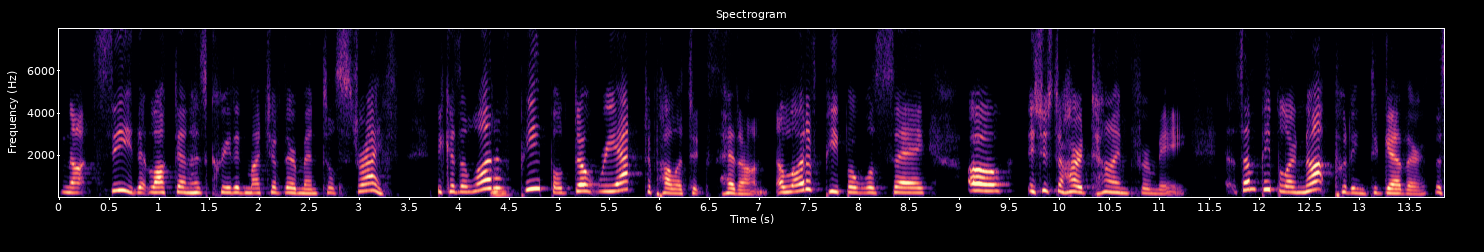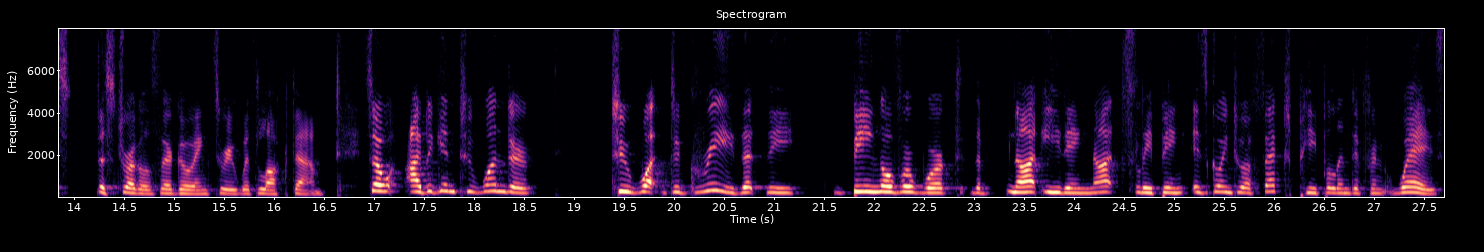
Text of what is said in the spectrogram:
not see that lockdown has created much of their mental strife because a lot of mm. people don't react to politics head on. A lot of people will say, oh, it's just a hard time for me. Some people are not putting together the, the struggles they're going through with lockdown. So I begin to wonder to what degree that the being overworked, the not eating, not sleeping is going to affect people in different ways,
